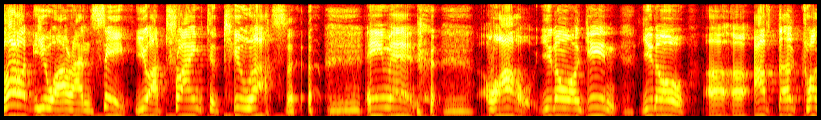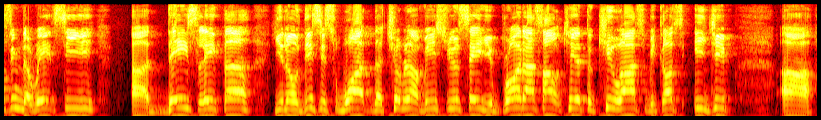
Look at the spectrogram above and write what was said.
God, you are unsafe. You are trying to kill us. Amen. wow. You know, again, you know, uh, uh, after crossing the Red Sea, uh, days later, you know, this is what the children of Israel say. You brought us out here to kill us because Egypt uh,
